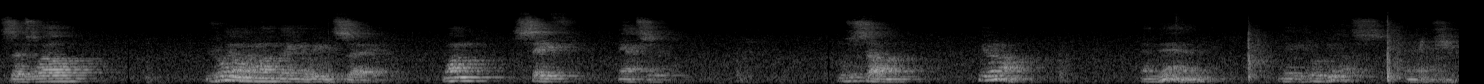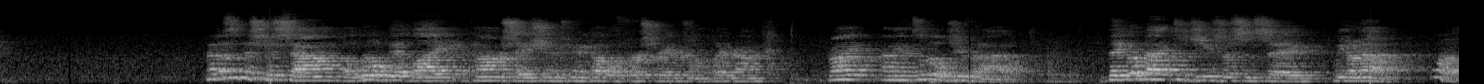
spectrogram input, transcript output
says, Well, there's really only one thing that we can say. One safe answer. We'll just tell him, we don't know. And then maybe he'll give us an answer. Now, doesn't this just sound a little bit like a conversation between a couple of first graders on the playground? Right? I mean, it's a little juvenile. They go back to Jesus and say, We don't know. What a,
